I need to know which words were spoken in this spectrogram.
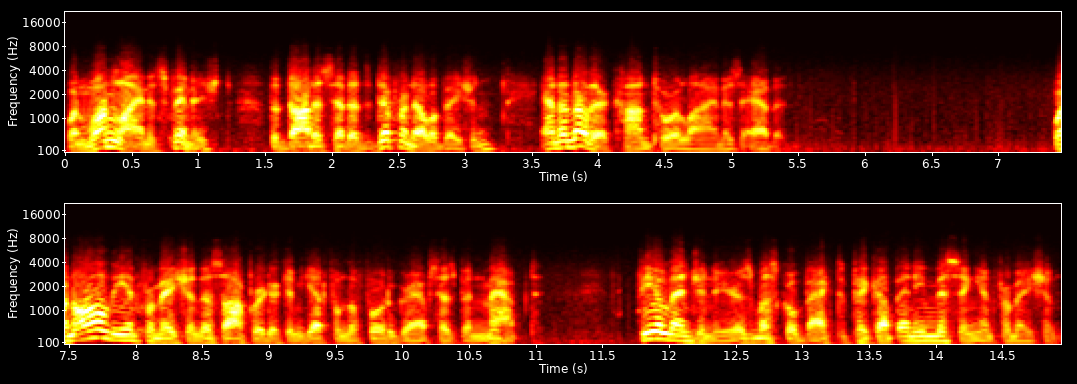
When one line is finished, the dot is set at a different elevation, and another contour line is added. When all the information this operator can get from the photographs has been mapped, field engineers must go back to pick up any missing information.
